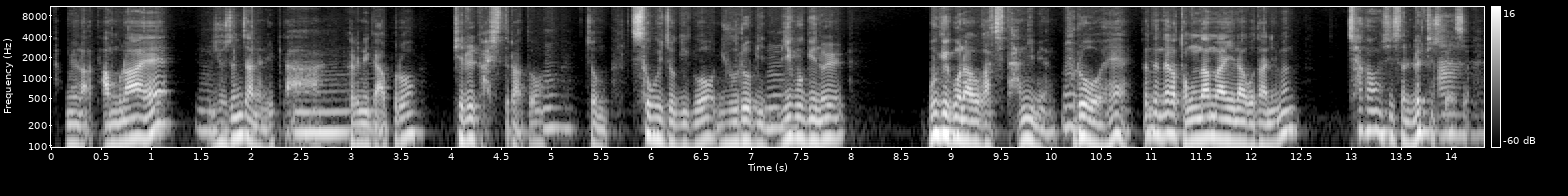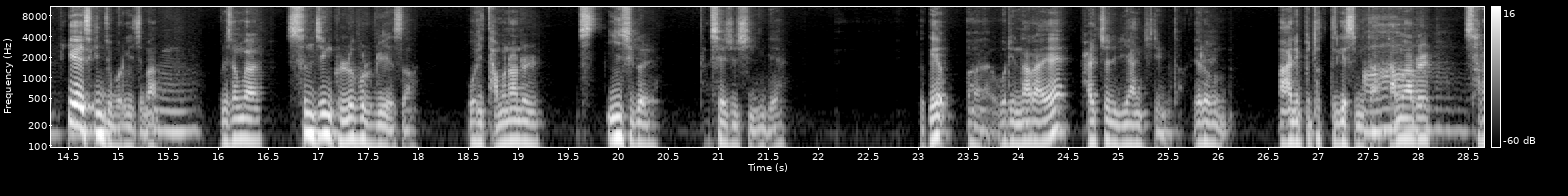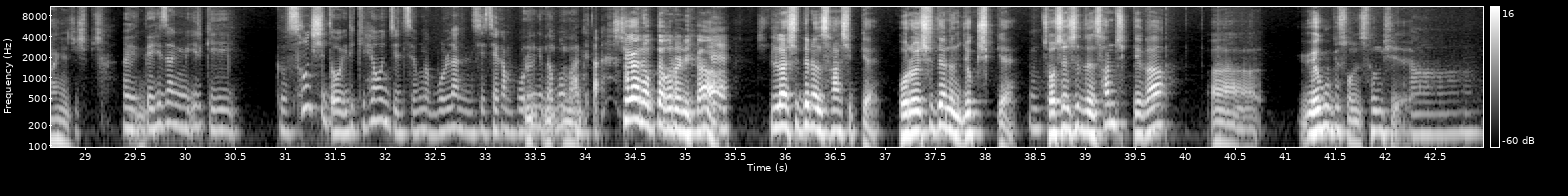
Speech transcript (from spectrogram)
다문화, 다문화의 음. 유전자는 있다. 음. 그러니까 앞으로 길을 가시더라도 음. 좀 서구적이고 유럽인, 음. 미국인을 무기군하고 같이 다니면 음. 부러워해. 근데 내가 동남아인하고 다니면 차가운 시선을 느낄 수가 아. 있어요. 피해서인지 모르겠지만 음. 우리 정말 선진 글로벌을 위해서 우리 다문화를 인식을 다시 있는 게 그게 어, 우리나라의 발전을 위한 길입니다. 여러분 많이 부탁드리겠습니다. 아. 다문화를 사랑해 주십시오. 아니, 근데 회장님이 이렇게 그 성씨도 이렇게 해온 지 정말 몰랐는지 제가 모르는 게 음, 너무 음, 음. 많다. 시간이 없다 그러니까 네. 신라 시대는 40개, 고려 시대는 60개, 음. 조선 시대는 30개가 어, 외국에서 온 성씨예요. 아,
